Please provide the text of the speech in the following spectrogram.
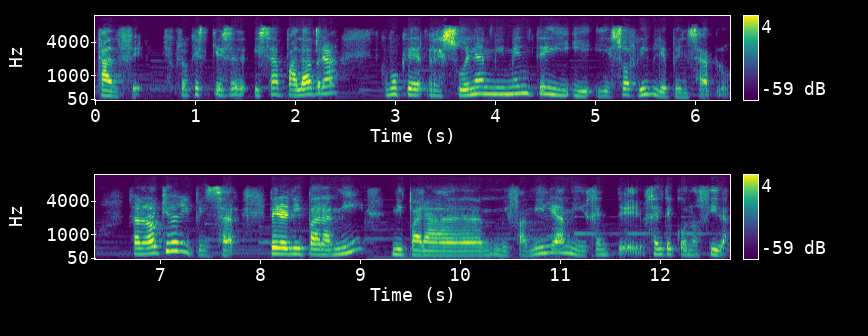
cáncer. Yo creo que es que esa, palabra como que resuena en mi mente y es horrible pensarlo sea, no lo quiero ni pensar, pero ni para mí, ni para mi familia, mi gente, gente conocida.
